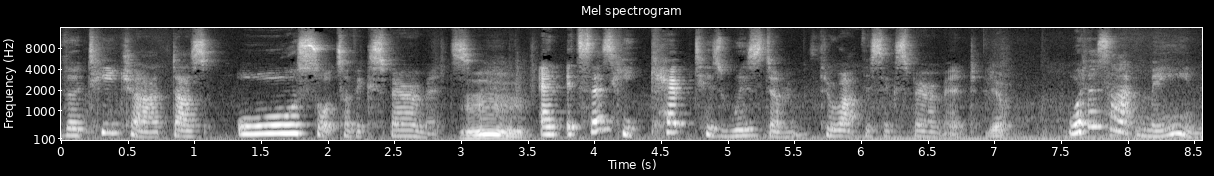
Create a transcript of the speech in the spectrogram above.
the teacher does all sorts of experiments, mm. and it says he kept his wisdom throughout this experiment. yep, what does that mean?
